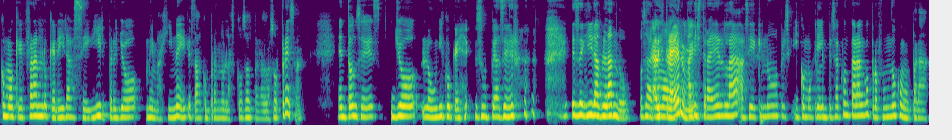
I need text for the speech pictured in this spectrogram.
como que Fran lo quería ir a seguir, pero yo me imaginé que estaba comprando las cosas para la sorpresa. Entonces, yo lo único que supe hacer es seguir hablando. O sea, a distraerme. A distraerla, así de que no, pero y como que le empecé a contar algo profundo como para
